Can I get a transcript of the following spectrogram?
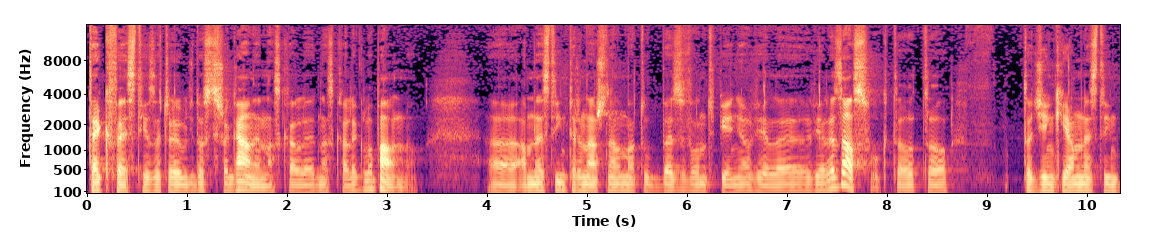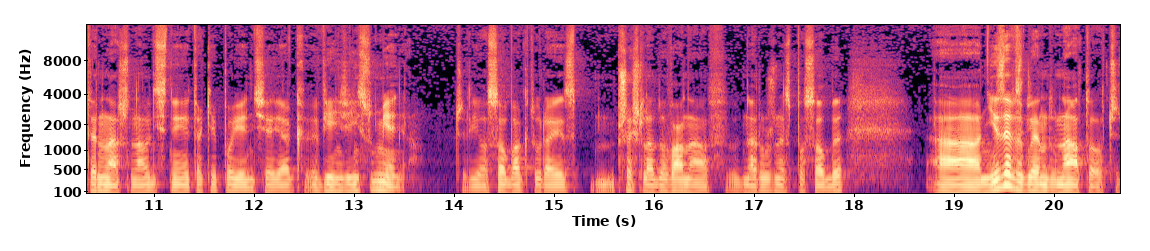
te kwestie zaczęły być dostrzegane na skalę, na skalę globalną. E, Amnesty International ma tu bez wątpienia wiele, wiele zasług. To, to to dzięki Amnesty International istnieje takie pojęcie jak więzień sumienia, czyli osoba, która jest prześladowana na różne sposoby, a nie ze względu na to, czy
